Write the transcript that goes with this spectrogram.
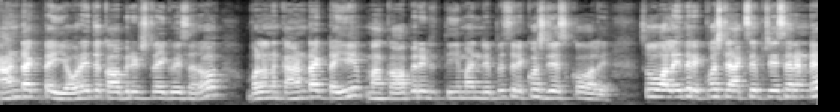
కాంటాక్ట్ అయ్యి ఎవరైతే కాపీరైట్ స్ట్రైక్ వేశారో వాళ్ళని కాంటాక్ట్ అయ్యి మా కాపీరైట్ తీయమని చెప్పేసి రిక్వెస్ట్ చేసుకోవాలి. సో వాళ్ళైతే రిక్వెస్ట్ యాక్సెప్ట్ చేశారంటే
